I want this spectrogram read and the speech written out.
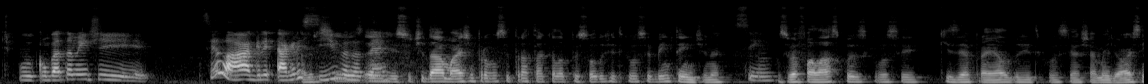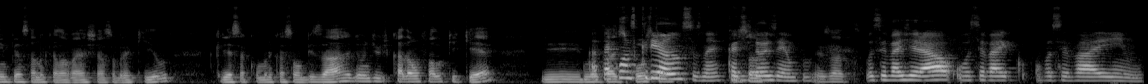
tipo, completamente, sei lá, agressivas, agressivas até. É, isso te dá a margem para você tratar aquela pessoa do jeito que você bem entende, né? Sim. Você vai falar as coisas que você quiser para ela do jeito que você achar melhor, sem pensar no que ela vai achar sobre aquilo. Cria essa comunicação bizarra de onde cada um fala o que quer e não Até tá com as crianças, né? Que a gente deu exemplo. Exato. Você vai gerar, você vai, você vai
